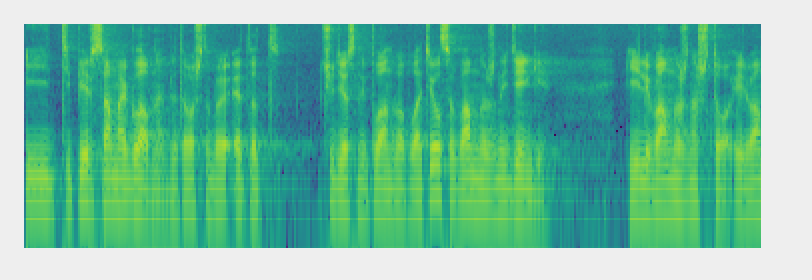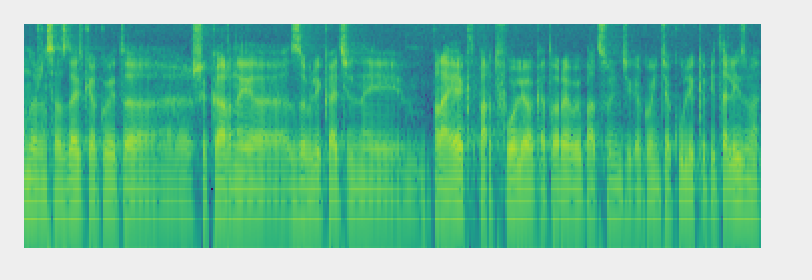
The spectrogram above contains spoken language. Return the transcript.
И теперь самое главное, для того, чтобы этот чудесный план воплотился, вам нужны деньги. Или вам нужно что? Или вам нужно создать какой-то э, шикарный, э, завлекательный проект, портфолио, которое вы подсунете какой-нибудь акуле капитализма,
